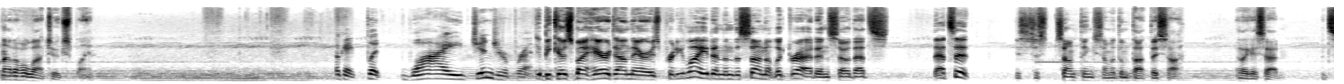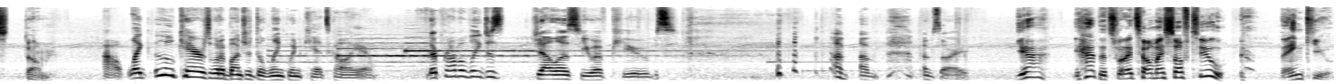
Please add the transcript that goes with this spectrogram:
Not a whole lot to explain. Okay, but why gingerbread? Because my hair down there is pretty light, and in the sun it looked red, and so that's that's it. It's just something some of them thought they saw. Like I said, it's dumb. Oh, like, who cares what a bunch of delinquent kids call you? They're probably just jealous you have pubes. I'm, I'm, I'm sorry. Yeah, yeah, that's what I tell myself too. Thank you.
